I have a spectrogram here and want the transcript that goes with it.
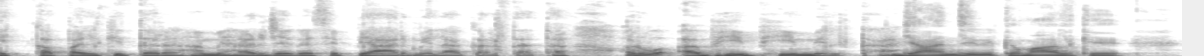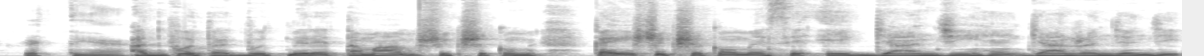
एक कपल की तरह हमें हर जगह से प्यार मिला करता था और वो अभी भी मिलता है। ज्ञान जी भी कमाल के व्यक्ति हैं। अद्भुत अद्भुत। मेरे तमाम शिक्षकों में कई शिक्षकों में से एक ज्ञान जी हैं ज्ञान रंजन जी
